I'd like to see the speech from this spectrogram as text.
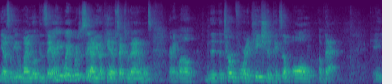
you know, some people might look and say, hey, wait, where's it say I can't have sex with animals? Right, well, the, the term fornication picks up all of that. Okay?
